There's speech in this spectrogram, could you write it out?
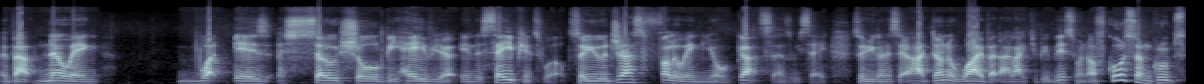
about knowing what is a social behavior in the sapiens world. So you're just following your guts, as we say. So you're going to say, oh, I don't know why, but I like to be with this one. Of course, some groups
